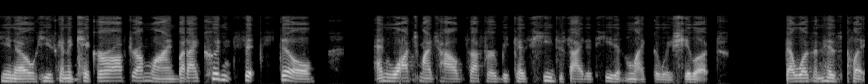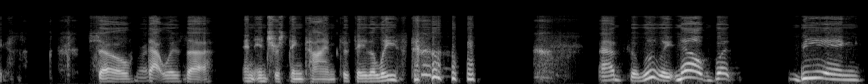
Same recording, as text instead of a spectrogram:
you know, he's going to kick her off drumline. But I couldn't sit still and watch my child suffer because he decided he didn't like the way she looked. That wasn't his place. So right. that was uh, an interesting time, to say the least. Absolutely. No, but being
